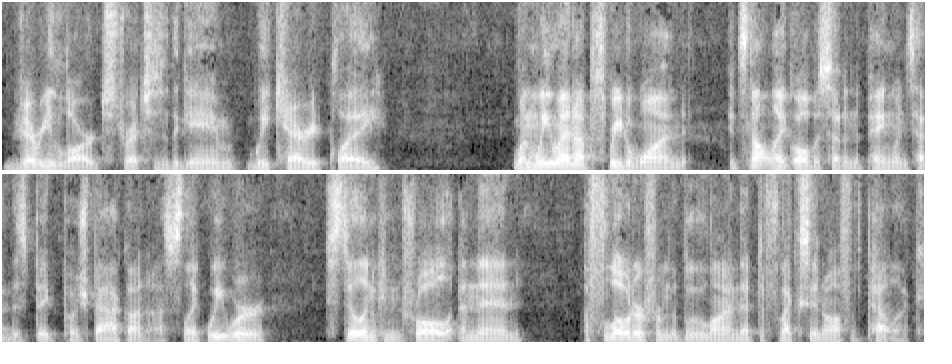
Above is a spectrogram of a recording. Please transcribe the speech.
very large stretches of the game we carried play. When we went up three to one, it's not like all of a sudden the Penguins had this big push back on us. Like we were still in control, and then a floater from the blue line that deflects in off of Pelech.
